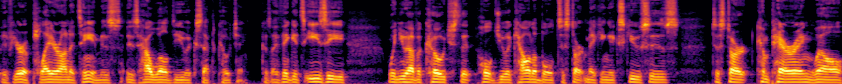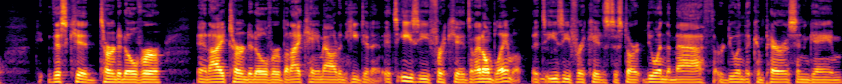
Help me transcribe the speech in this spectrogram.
if you're a player on a team, is is how well do you accept coaching? Because I think it's easy when you have a coach that holds you accountable to start making excuses, to start comparing. Well, this kid turned it over and I turned it over, but I came out and he didn't. It's easy for kids, and I don't blame them. It's mm. easy for kids to start doing the math or doing the comparison game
